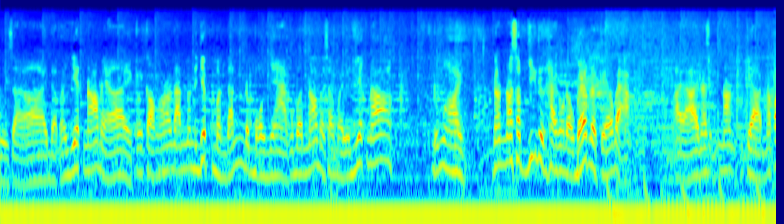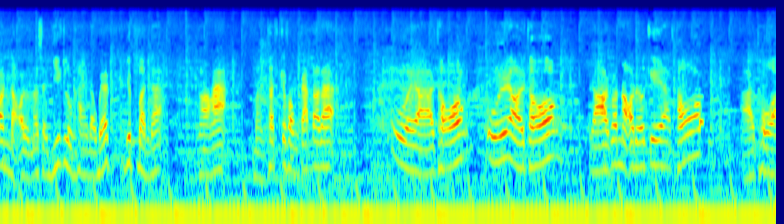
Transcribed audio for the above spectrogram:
Ui trời ơi đừng có giết nó mày ơi. Cái con nó đánh nó giúp mình đánh bồ nhà của bên nó mà sao mày lại giết nó? Đúng rồi nó nó sắp giết được hai con đầu bếp rồi kìa các bạn. Trời ơi nó nó chờ nó có nội là nó sẽ giết luôn hai đầu bếp giúp mình á. Ngon á mình thích cái phong cách đó đó. Ui à thốn ui ơi thốn. Rồi con nội nữa kia thốn. À thua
